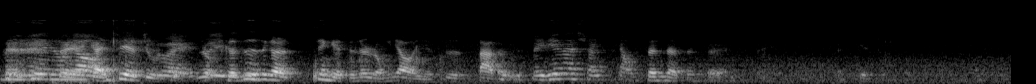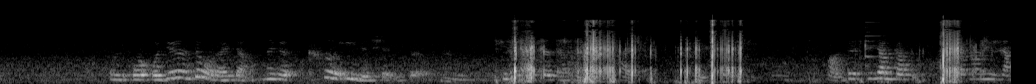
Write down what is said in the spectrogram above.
每天都要。对，感谢主。对。可是这个献给神的荣耀也是大的。每天在摔跤。真的，真的。感谢主。我我我觉得对我来讲，那个刻意的选择，嗯，其实真的很厉害。就像刚刚刚那张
